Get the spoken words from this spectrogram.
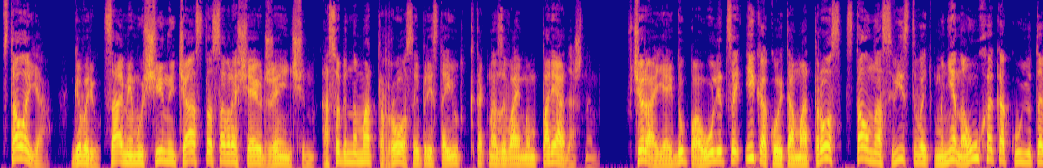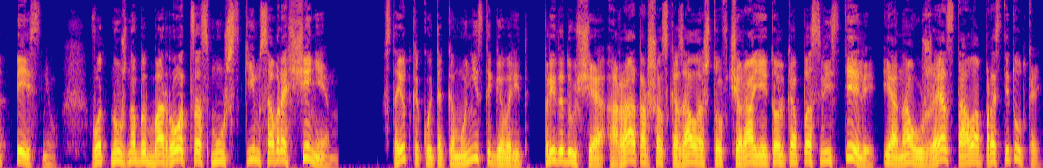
Встала я. Говорю, сами мужчины часто совращают женщин, особенно матросы пристают к так называемым порядочным. Вчера я иду по улице, и какой-то матрос стал насвистывать мне на ухо какую-то песню. Вот нужно бы бороться с мужским совращением. Встает какой-то коммунист и говорит, предыдущая ораторша сказала, что вчера ей только посвистели, и она уже стала проституткой.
